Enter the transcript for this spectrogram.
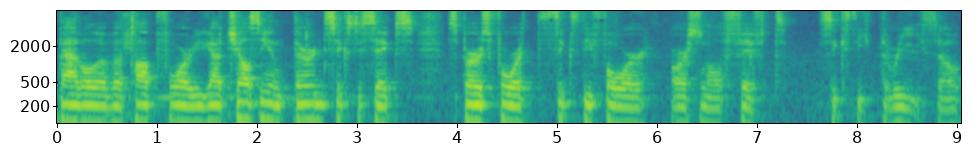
battle of a top four. You got Chelsea in third, 66, Spurs fourth, 64, Arsenal fifth, 63. So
